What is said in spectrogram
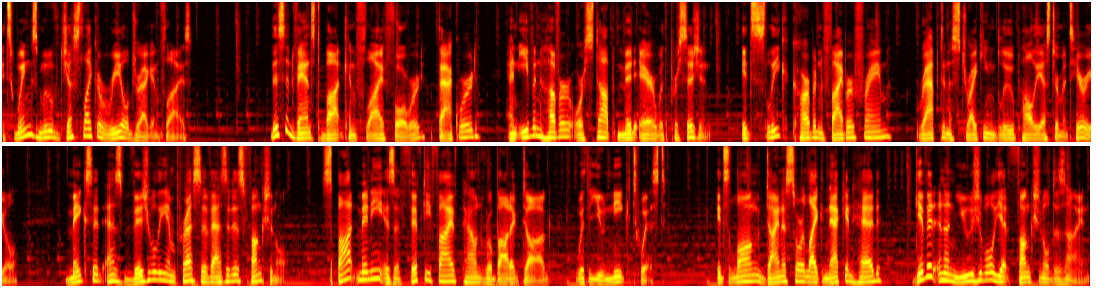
its wings move just like a real dragonfly's. This advanced bot can fly forward, backward, and even hover or stop mid-air with precision. Its sleek carbon fiber frame, wrapped in a striking blue polyester material, makes it as visually impressive as it is functional. Spot Mini is a 55-pound robotic dog with a unique twist. Its long dinosaur-like neck and head give it an unusual yet functional design.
